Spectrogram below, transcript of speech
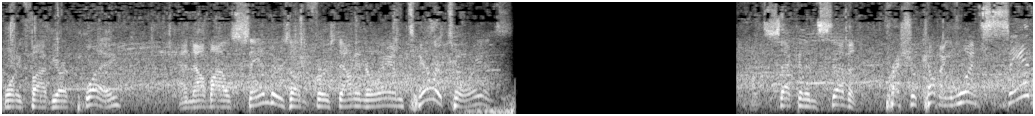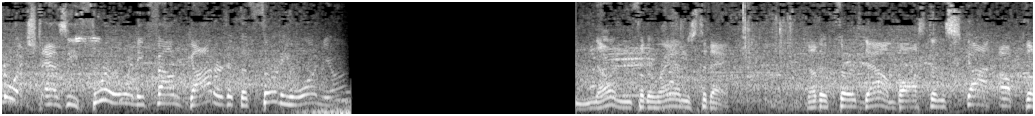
25 yard play. And now Miles Sanders on first down into Ram territory. It's second and seven. Pressure coming. Wentz sandwiched as he threw, and he found Goedert at the 31 yard. None for the Rams today. Another third down. Boston Scott up the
